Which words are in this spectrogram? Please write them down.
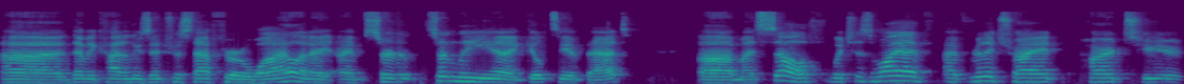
uh, then we kind of lose interest after a while, and I, am cer- certainly uh, guilty of that uh, myself, which is why I've I've really tried hard to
